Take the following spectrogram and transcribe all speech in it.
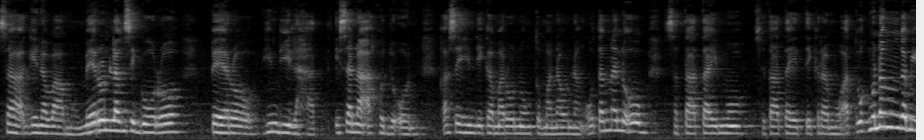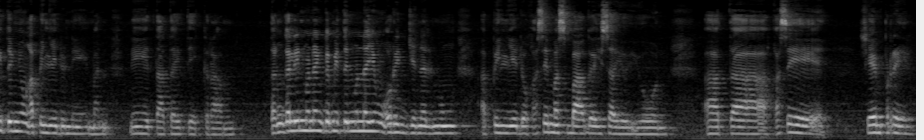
sa ginawa mo. Meron lang siguro, Pero hindi lahat. Isa na ako doon kasi hindi ka marunong tumanaw ng utang na loob sa tatay mo, si tatay Tikram mo. At wag mo nang gamitin yung apelyido ni, man, ni tatay Tikram. Tanggalin mo na, gamitin mo na yung original mong apelyido kasi mas bagay sa'yo yun. At ah, kasi, syempre,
